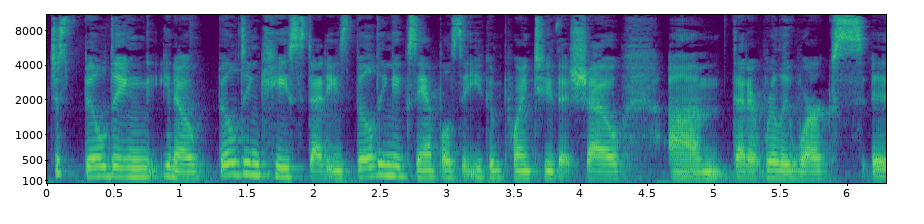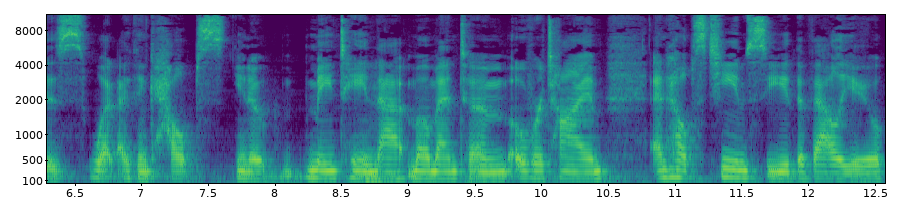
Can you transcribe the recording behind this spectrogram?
just building, you know, building case studies, building examples that you can point to that show um, that it really works is what I think helps, you know, maintain that momentum over time and helps teams see the value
